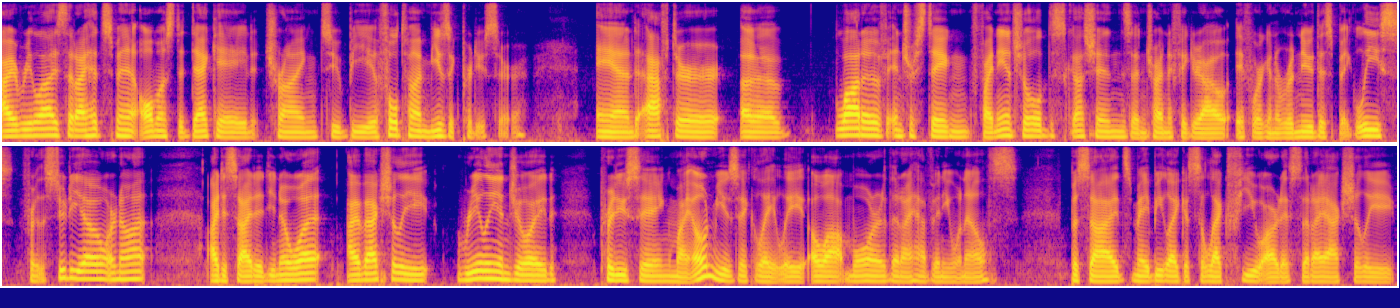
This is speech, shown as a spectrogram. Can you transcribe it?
I realized that I had spent almost a decade trying to be a full time music producer. And after a lot of interesting financial discussions and trying to figure out if we're going to renew this big lease for the studio or not, I decided, you know what? I've actually really enjoyed producing my own music lately a lot more than I have anyone else, besides maybe like a select few artists that I actually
